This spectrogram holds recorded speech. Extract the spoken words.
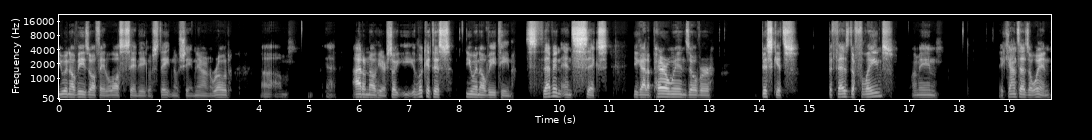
UNLV is off a loss to San Diego State. No shame there on the road. Um, yeah, I don't know here. So you look at this UNLV team, seven and six. You got a pair of wins over Biscuits, Bethesda Flames. I mean, it counts as a win.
